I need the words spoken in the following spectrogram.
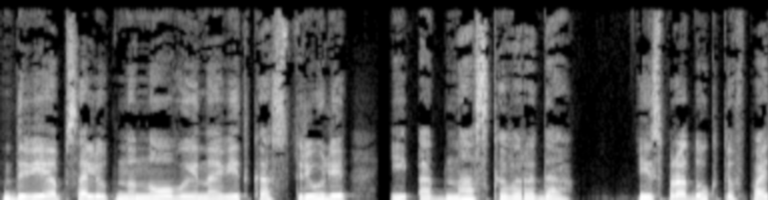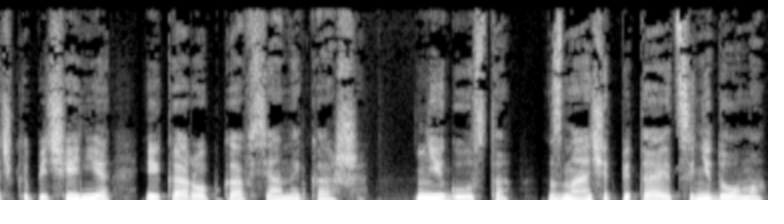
Две абсолютно новые на вид кастрюли и одна сковорода. Из продуктов пачка печенья и коробка овсяной каши. Не густо, значит, питается не дома.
